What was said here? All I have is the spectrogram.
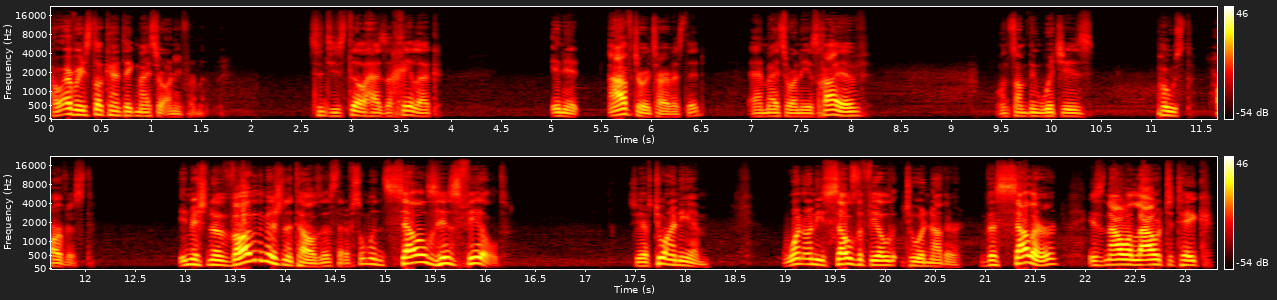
However, he still can't take meiser ani from it, since he still has a chelik in it after it's harvested, and meiser ani is chayev on something which is post harvest. In Mishnah Vav, the Mishnah tells us that if someone sells his field, so you have two aniyim, one ani sells the field to another the seller is now allowed to take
